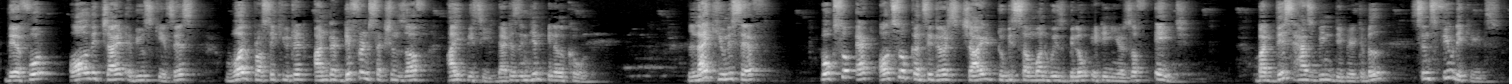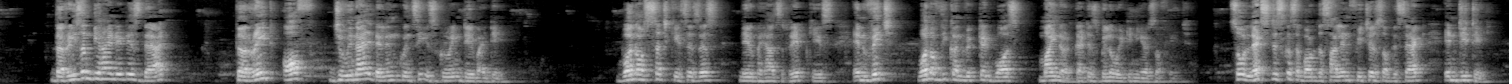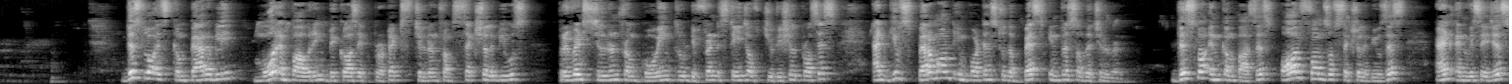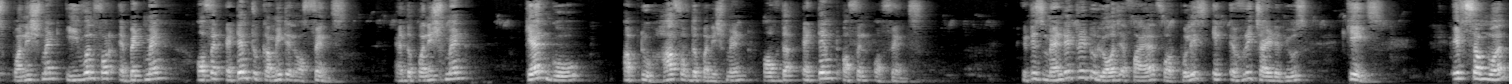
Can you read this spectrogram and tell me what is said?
Therefore, all the child abuse cases were prosecuted under different sections of IPC, that is Indian Penal Code. Like UNICEF, POCSO Act also considers child to be someone who is below 18 years of age. But this has been debatable since few decades. The reason behind it is that the rate of juvenile delinquency is growing day by day. One of such cases is Nirbhaya's rape case in which one of the convicted was minor that is below 18 years of age. So let's discuss about the silent features of this act in detail. This law is comparably more empowering because it protects children from sexual abuse, prevents children from going through different stage of judicial process and gives paramount importance to the best interests of the children. This law encompasses all forms of sexual abuses and envisages punishment even for abetment of an attempt to commit an offense. And the punishment can go up to half of the punishment of the attempt of an offense. It is mandatory to lodge a FIR for police in every child abuse case. If someone,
